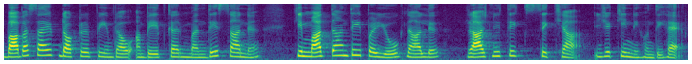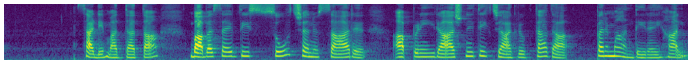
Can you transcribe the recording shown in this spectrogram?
ਬਾਬਾ ਸਾਹਿਬ ਡਾਕਟਰ ਭੀਮ ਰਾਓ ਅੰਬੇਦਕਰ ਮੰਨਦੇ ਸਨ ਕਿ ਮਤਦਾਨ ਦੇ ਪ੍ਰਯੋਗ ਨਾਲ ਰਾਜਨੀਤਿਕ ਸਿੱਖਿਆ ਯਕੀਨੀ ਹੁੰਦੀ ਹੈ। ਸਾਡੇ ਮਤਦਾਤਾ ਬਾਬਾ ਸਾਹਿਬ ਦੀ ਸੋਚ ਅਨੁਸਾਰ ਆਪਣੀ ਰਾਜਨੀਤਿਕ ਜਾਗਰੂਕਤਾ ਦਾ ਪ੍ਰਮਾਣ ਦੇ ਰਹੇ ਹਨ।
